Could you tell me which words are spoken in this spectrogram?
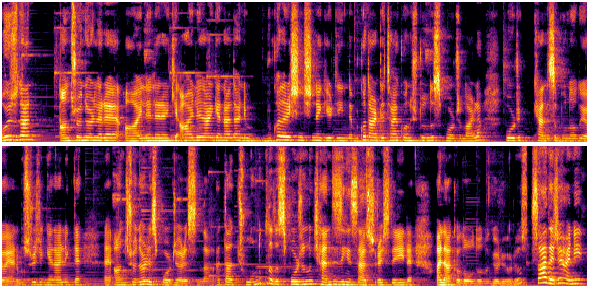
O yüzden antrenörlere, ailelere ki aileler genelde hani bu kadar işin içine girdiğinde, bu kadar detay konuştuğunda sporcularla sporcu kendisi bunalıyor. Yani bu sürecin genellikle e, antrenörle sporcu arasında hatta çoğunlukla da sporcunun kendi zihinsel süreçleriyle alakalı olduğunu görüyoruz. Sadece hani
